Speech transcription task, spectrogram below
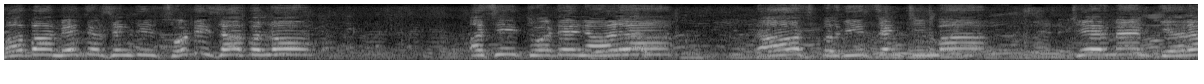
ਬਾਬਾ ਮੇਜਰ ਸਿੰਘ ਜੀ ਸੋਢੀ ਸਾਹਿਬ ਵੱਲੋਂ ਅਸੀਂ ਤੁਹਾਡੇ ਨਾਲ ਆ ਦਾਸ ਬਲਵੀਰ ਸਿੰਘ ਚੀਮਾ ਚੇਅਰਮੈਨ 11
